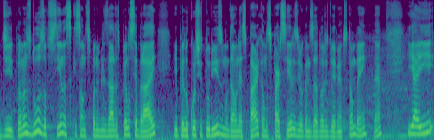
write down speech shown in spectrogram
de pelo menos duas oficinas que são disponibilizadas pelo Sebrae e pelo curso de turismo da Unespar, que é um dos parceiros e organizadores do evento também. Né? E aí,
